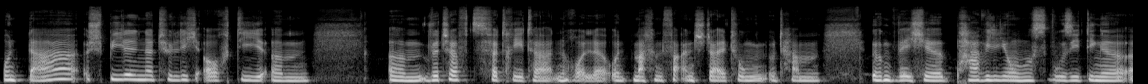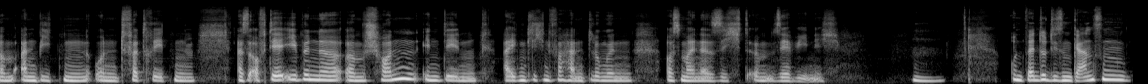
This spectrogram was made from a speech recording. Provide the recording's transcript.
Und da spielen natürlich auch die ähm, ähm, Wirtschaftsvertreter eine Rolle und machen Veranstaltungen und haben irgendwelche Pavillons, wo sie Dinge ähm, anbieten und vertreten. Also auf der Ebene ähm, schon in den eigentlichen Verhandlungen aus meiner Sicht ähm, sehr wenig. Hm. Und wenn du diesen ganzen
